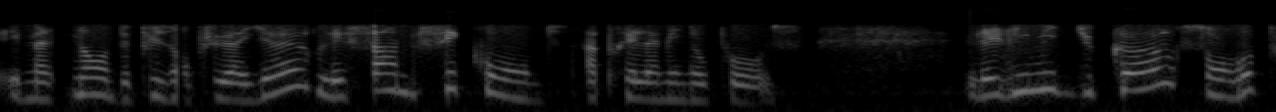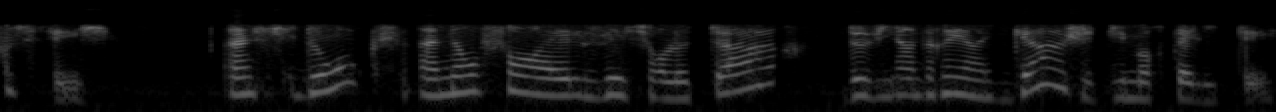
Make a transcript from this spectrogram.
et maintenant de plus en plus ailleurs, les femmes fécondent après la ménopause. Les limites du corps sont repoussées. Ainsi donc, un enfant à élever sur le tard deviendrait un gage d'immortalité.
